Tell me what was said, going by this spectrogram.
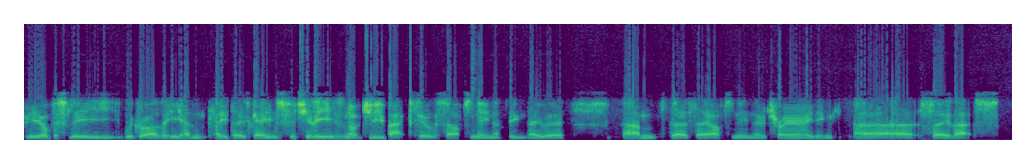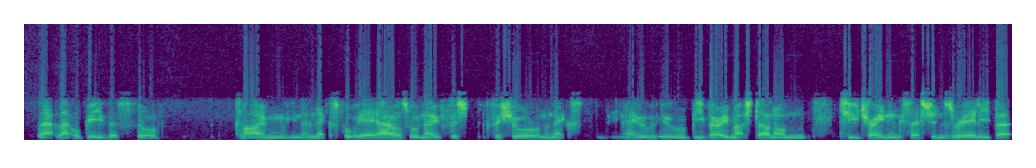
he obviously would rather he hadn't played those games for Chile. He's not due back till this afternoon. I think they were um, Thursday afternoon. They were training, uh, so that's that that will be the sort of time. You know, the next 48 hours we'll know for for sure. On the next, you know, it will be very much done on two training sessions really, but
